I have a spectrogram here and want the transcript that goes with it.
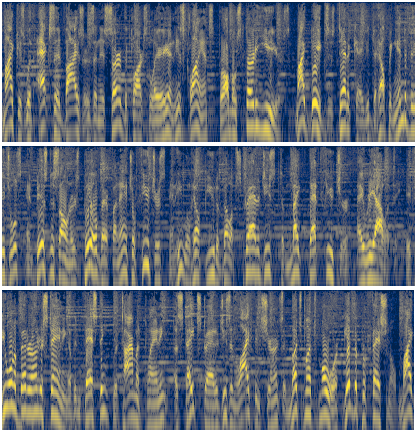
Mike is with AXA Advisors and has served the Clarksville area and his clients for almost 30 years. Mike Biggs is dedicated to helping individuals and business owners build their financial futures, and he will help you develop strategies to make that future a reality. If you want a better understanding of investing, retirement planning, estate strategies, and life insurance, and much, much more, give the professional, Mike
